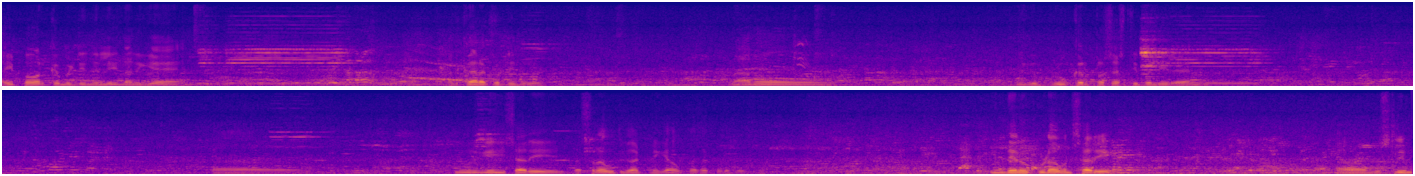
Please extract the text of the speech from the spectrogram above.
ಹೈ ಪವರ್ ಕಮಿಟಿನಲ್ಲಿ ನನಗೆ ಅಧಿಕಾರ ಕೊಟ್ಟಿದ್ರು. ನಾನು ಈಗ ಬ್ರೂಕರ್ ಪ್ರಶಸ್ತಿ ಬಂದಿದೆ. ಇವರಿಗೆ ಈ ಸಾರಿ ದಸರಾ ಉದ್ಘಾಟನೆಗೆ ಅವಕಾಶ ಕೊಡಬೇಕು. ಹಿಂದೆನೂ ಕೂಡ ಒಂದು ಸಾರಿ ಮುಸ್ಲಿಂ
